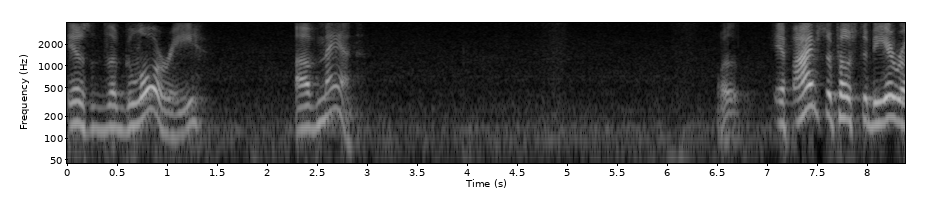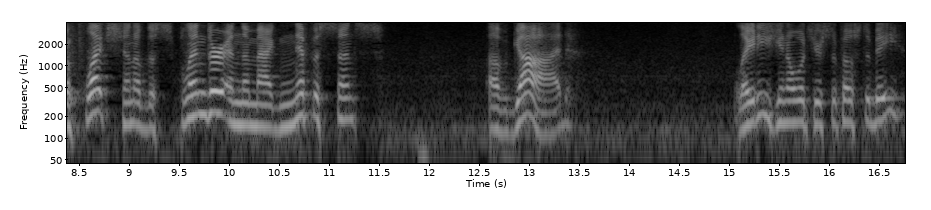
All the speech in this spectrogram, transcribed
is the glory of man. Well, if I'm supposed to be a reflection of the splendor and the magnificence of God, ladies, you know what you're supposed to be?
